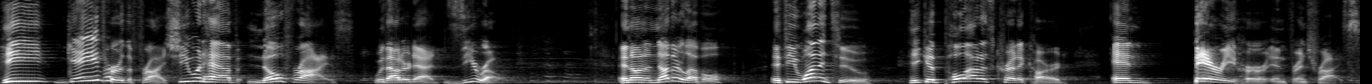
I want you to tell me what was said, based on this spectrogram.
He gave her the fries. She would have no fries without her dad, zero. And on another level, if he wanted to, he could pull out his credit card and bury her in french fries.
